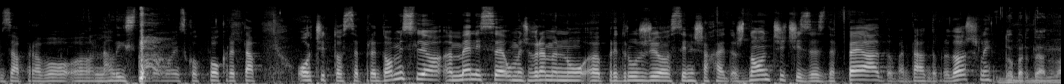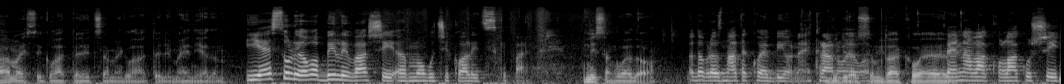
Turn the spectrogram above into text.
zapravo e, na listi domovinskog pokreta očito se predomislio. Meni se u međuvremenu e, pridružio Siniša Hajdaš-Dončić iz SDP-a. Dobar dan, dobrodošli. Dobar dan vama i svi gledateljicama i gledateljima N1. Jesu li ovo bili vaši mogući koalicijski partneri? Nisam gledao. Pa dobro, znate ko je bio na ekranu? Vidio sam, dakle... Penava, Kolakušić,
